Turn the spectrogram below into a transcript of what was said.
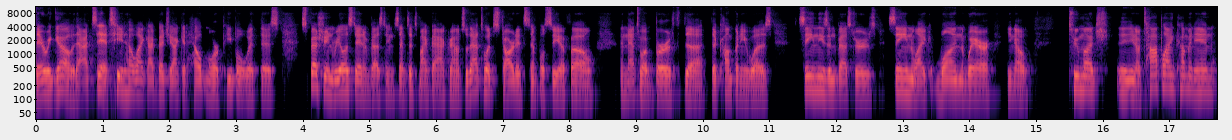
there we go. That's it. You know, like I bet you I could help more people with this, especially in real estate investing since it's my background. So that's what started Simple CFO. And that's what birthed the, the company was seeing these investors, seeing like one where, you know, too much, you know, top line coming in,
